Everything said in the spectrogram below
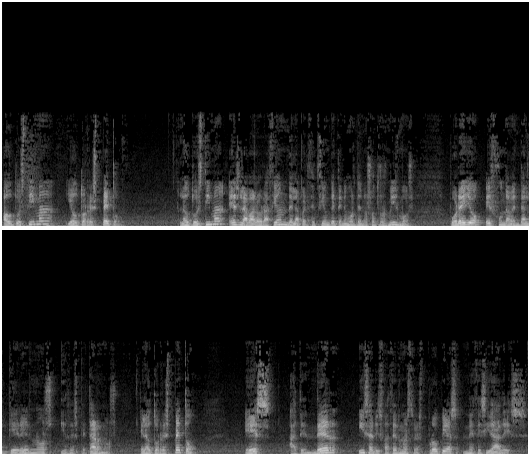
Autoestima y autorrespeto. La autoestima es la valoración de la percepción que tenemos de nosotros mismos. Por ello es fundamental querernos y respetarnos. El autorrespeto es atender y satisfacer nuestras propias necesidades,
